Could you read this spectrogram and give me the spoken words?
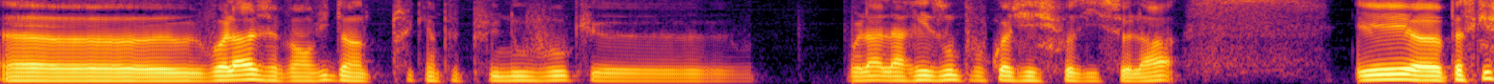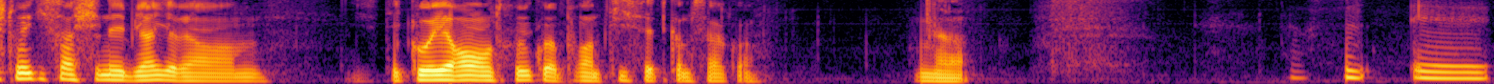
Euh, voilà, j'avais envie d'un truc un peu plus nouveau que. Voilà la raison pourquoi j'ai choisi cela. Et euh, parce que je trouvais qu'ils s'enchaînaient bien, il y avait un. C'était cohérent entre eux, quoi, pour un petit set comme ça, quoi. Voilà. Merci. Et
